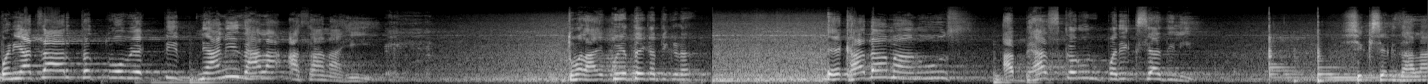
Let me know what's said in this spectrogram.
पण याचा अर्थ तो व्यक्ती ज्ञानी झाला असा नाही. तुम्हाला ऐकू येतंय का तिकडं? एखादा माणूस अभ्यास करून परीक्षा दिली. शिक्षक झाला.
